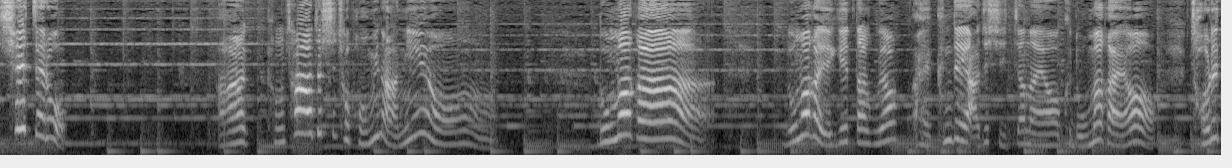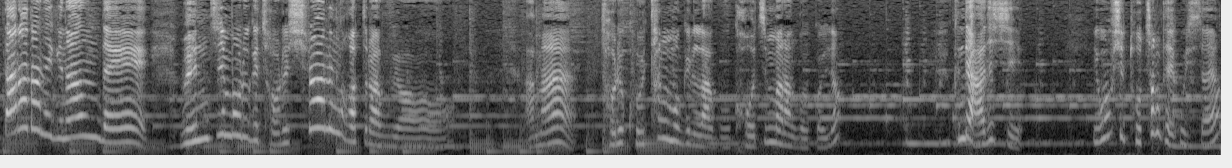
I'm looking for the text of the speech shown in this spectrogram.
실제로. 아, 경찰 아저씨 저 범인 아니에요. 노마가, 노마가 얘기했다고요? 아, 근데 아저씨 있잖아요. 그 노마가요. 저를 따라다니긴 하는데 왠지 모르게 저를 싫어하는 것 같더라고요. 아마 저를 골탕 먹이려고 거짓말한 걸걸요? 근데 아저씨, 이거 혹시 도청되고 있어요?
